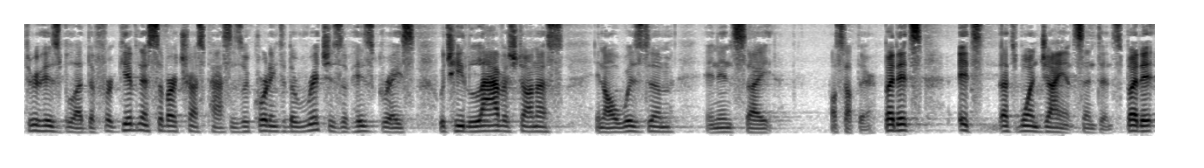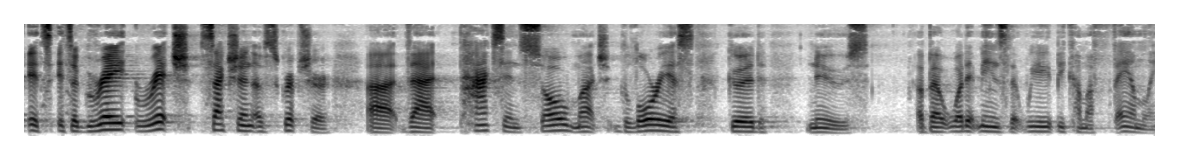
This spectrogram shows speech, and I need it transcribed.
through his blood, the forgiveness of our trespasses, according to the riches of his grace, which he lavished on us in all wisdom and insight. I'll stop there. But it's, it's that's one giant sentence. But it, it's, it's a great, rich section of scripture uh, that packs in so much glorious good news about what it means that we become a family.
